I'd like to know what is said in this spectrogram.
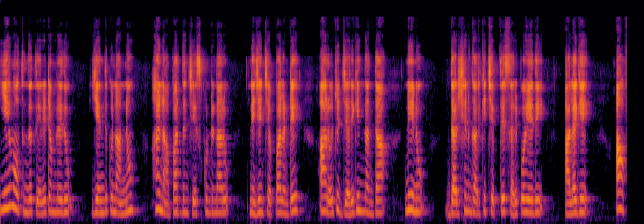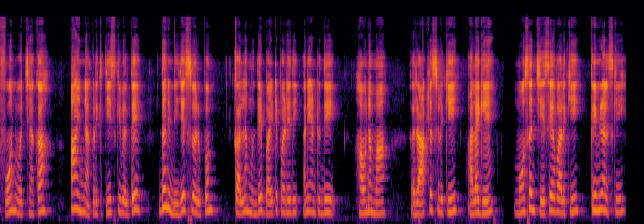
ఏమవుతుందో తెలియటం లేదు. ఎందుకు నన్ను ఆయన అపార్థం చేసుకుంటున్నారు? నిజం చెప్పాలంటే ఆ రోజు జరిగిందంతా నేను దర్శన్ గారికి చెప్తే సరిపోయేది. అలాగే ఆ ఫోన్ వచ్చాక ఆయన్ని అక్కడికి తీసుకువెళ్తే దాని నిజస్వరూపం కళ్ళ ముందే బయటపడేది అని అంటుంది. అవునమ్మా రాక్షసులకి అలాగే మోసం చేసే వాళ్ళకి క్రిమినల్స్కి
